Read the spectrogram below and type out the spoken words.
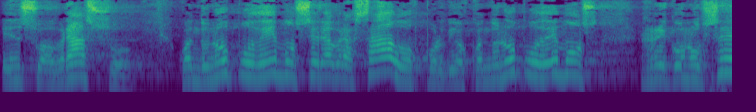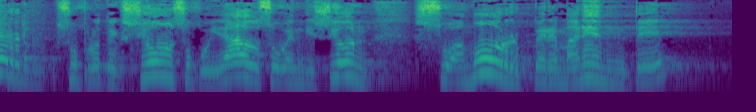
en su abrazo, cuando no podemos ser abrazados por Dios, cuando no podemos reconocer su protección, su cuidado, su bendición, su amor permanente,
